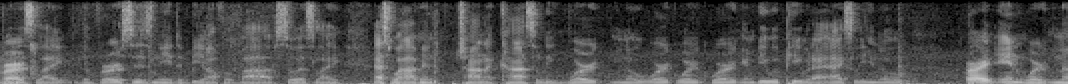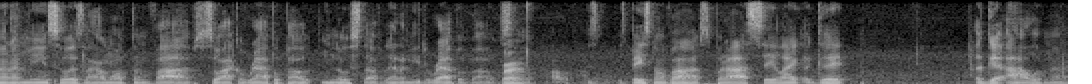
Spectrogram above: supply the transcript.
But Right. it's like the verses need to be off of vibes. So it's like that's why I've been trying to constantly work. You know, work, work, work, and be with people that actually you know right. in work, you know what I mean? So it's like I want them vibes so I can rap about, you know, stuff that I need to rap about. Right. So it's, it's based on vibes. But I say like a good a good hour, man.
